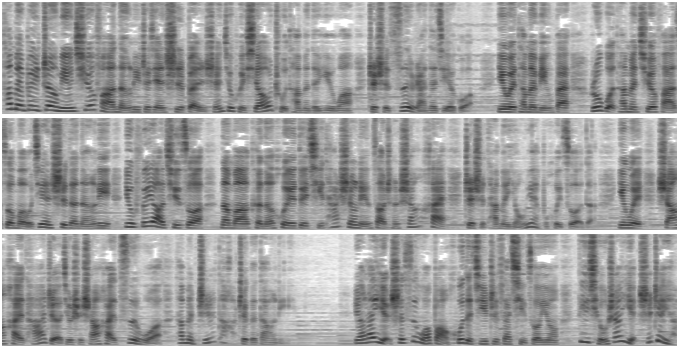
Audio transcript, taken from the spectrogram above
他们被证明缺乏能力这件事本身就会消除他们的欲望，这是自然的结果。因为他们明白，如果他们缺乏做某件事的能力，又非要去做，那么可能会对其他生灵造成伤害，这是他们永远不会做的。因为伤害他者就是伤害自我，他们知道这个道理。原来也是自我保护的机制在起作用，地球上也是这样。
